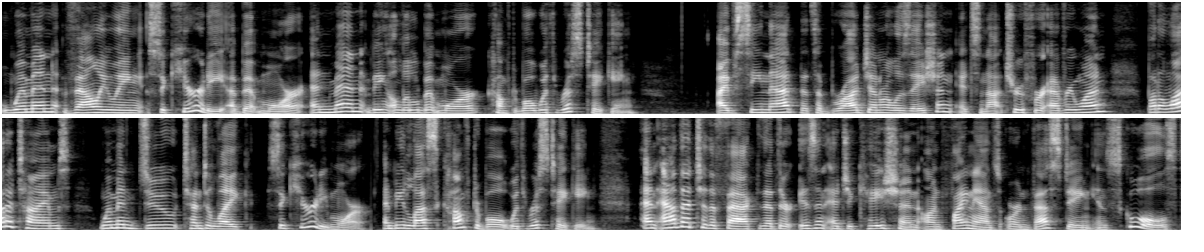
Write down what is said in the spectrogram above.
women valuing security a bit more and men being a little bit more comfortable with risk taking. I've seen that. That's a broad generalization. It's not true for everyone, but a lot of times women do tend to like security more and be less comfortable with risk taking. And add that to the fact that there isn't education on finance or investing in schools,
